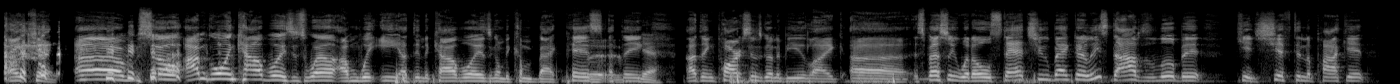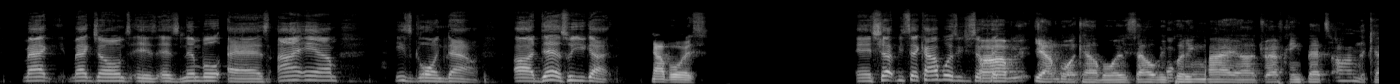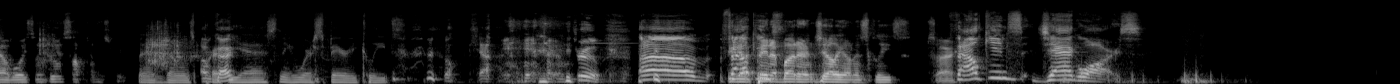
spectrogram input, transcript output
Okay. um, so I'm going Cowboys as well. I'm with E. I think the Cowboys are gonna be coming back pissed. I think Yeah. I think Parsons gonna be like uh especially with old statue back there. At least Dobbs is a little bit can shift in the pocket. Mac Mac Jones is as nimble as I am. He's going down. Uh Des, who you got? Cowboys. And Shep, you said Cowboys or you said Um, yeah, I'm going Cowboys. I will be Oh. putting my uh, DraftKings bets on the Cowboys. I'm doing something this week. Mac Jones, Okay. preppy ass nigga wear Sperry cleats. oh, God. True. Um He got peanut butter and jelly on his cleats. Sorry. Falcons, Jaguars.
